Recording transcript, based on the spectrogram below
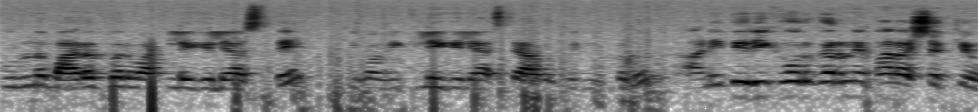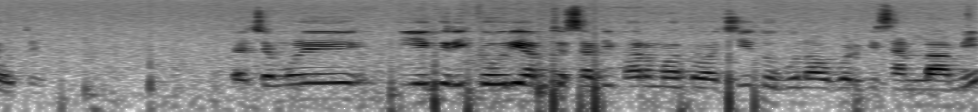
पूर्ण भारतभर वाटले गेले असते किंवा विकले गेले असते आरोपींकडून आणि ते रिकवर करणे फार अशक्य होते. त्याच्यामुळे ती एक रिकव्हरी आमच्यासाठी फार महत्त्वाची तो गुन्हा उघडकीस आणला आम्ही.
